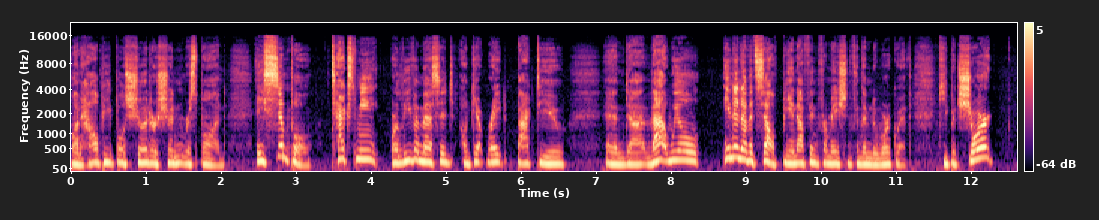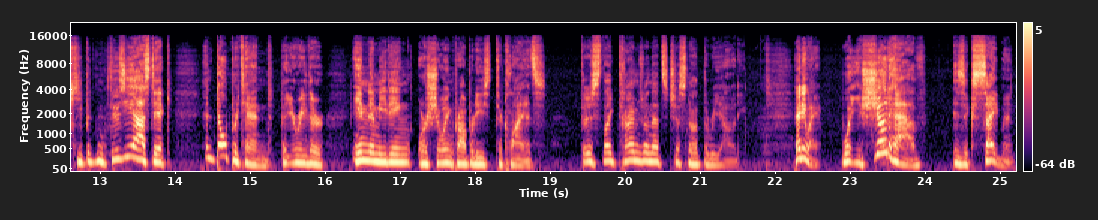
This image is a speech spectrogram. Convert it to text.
on how people should or shouldn't respond. A simple text me or leave a message, I'll get right back to you. And uh, that will in and of itself be enough information for them to work with. Keep it short, keep it enthusiastic, and don't pretend that you're either in a meeting or showing properties to clients. there's like times when that's just not the reality. Anyway, what you should have is excitement.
